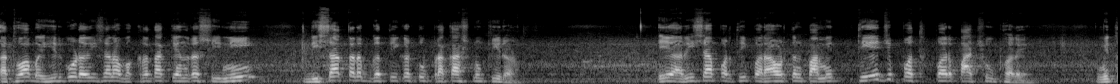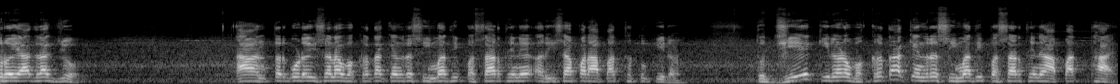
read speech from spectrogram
અથવા બહિર્ગોળ અરીસાના વક્રતા કેન્દ્ર સીની દિશા તરફ ગતિ કરતું પ્રકાશનું કિરણ. એ અરીસા પરથી પરાવર્તન પામી તે જ પથ પર પાછું ફરે. મિત્રો, યાદ રાખજો, આ અંતર્ગોળ અરીસાના વક્રતા કેન્દ્ર સીમાથી પસાર થઈને અરીસા પર આપાત થતું કિરણ. તો જે કિરણ વક્રતા કેન્દ્ર સીમાથી પસાર થઈને આપાત થાય,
